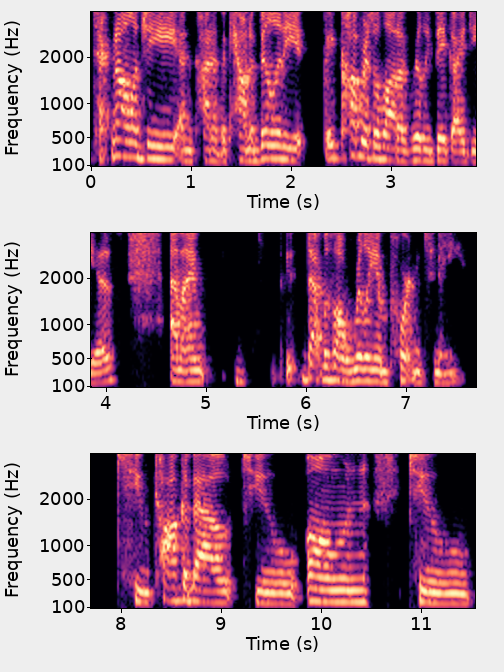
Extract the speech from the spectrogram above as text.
technology and kind of accountability. It, covers a lot of really big ideas. And I that was all really important to me to talk about, to own, to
